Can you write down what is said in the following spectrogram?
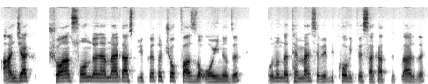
Ancak şu an son dönemlerde Aspilicueta çok fazla oynadı. Bunun da temel sebebi Covid ve sakatlıklardı.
